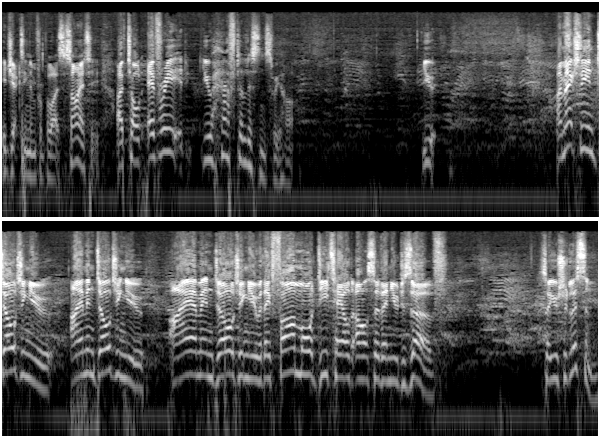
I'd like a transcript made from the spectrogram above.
ejecting them from polite society. I've told every. You have to listen, sweetheart. You. I'm actually indulging you. I am indulging you I am indulging you with a far more detailed answer than you deserve. So you should listen.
